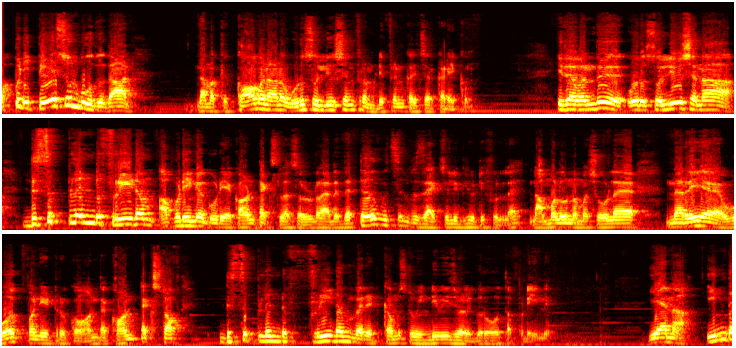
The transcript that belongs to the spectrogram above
அப்படி பேசும்போதுதான் நமக்கு காமனான ஒரு சொல்யூஷன் ஃப்ரம் டிஃப்ரெண்ட் கல்ச்சர் கிடைக்கும். இத வந்து ஒரு சொல்யூஷனா டிசிப்ளின்டு ஃப்ரீடம் அப்படிங்கக்கூடிய கான்டெக்ட்ல சொல்றாரு. The term itself is actually பியூட்டிஃபுல்ல நம்மளும் நம்ம ஷோல நிறைய ஒர்க் பண்ணிட்டு இருக்கோம். அந்த context of disciplined freedom when it comes to individual growth அப்படின்னு. ஏன்னா இந்த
